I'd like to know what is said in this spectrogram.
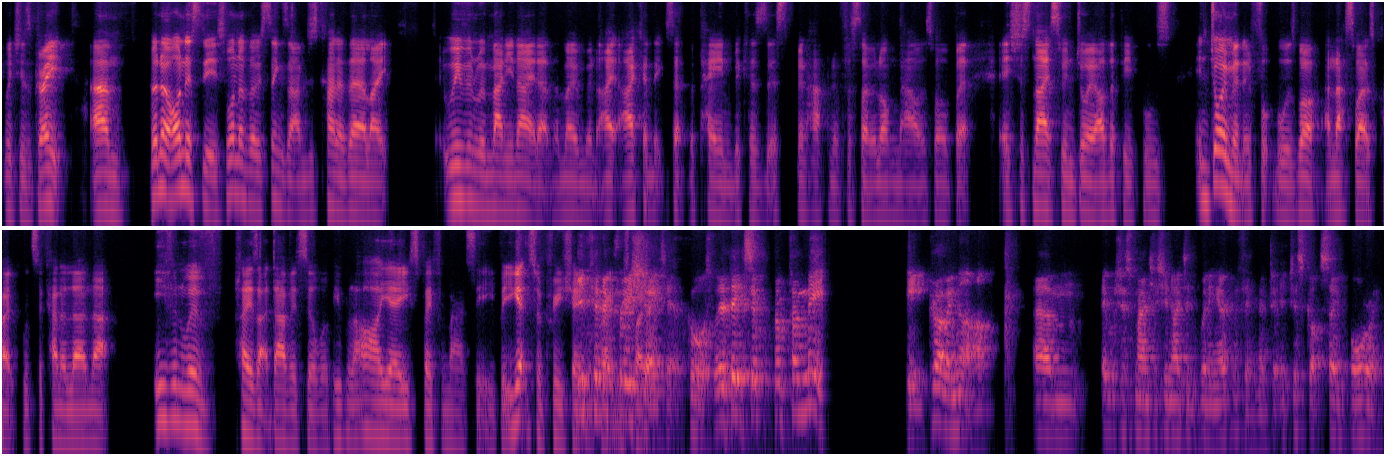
which is great. Um, but no, honestly, it's one of those things that I'm just kind of there like even with Man United at the moment, I, I can accept the pain because it's been happening for so long now as well. But it's just nice to enjoy other people's enjoyment in football as well. And that's why it's quite cool to kind of learn that even with players like David Silva, people are like, oh, yeah, he used to play for Man City. But you get to appreciate You can appreciate it, of course. But I think so, for, for me, growing up, um, it was just Manchester United winning everything. It just got so boring.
